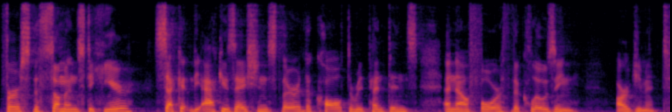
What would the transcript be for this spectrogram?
First, the summons to hear. Second, the accusations. Third, the call to repentance. And now, fourth, the closing argument.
